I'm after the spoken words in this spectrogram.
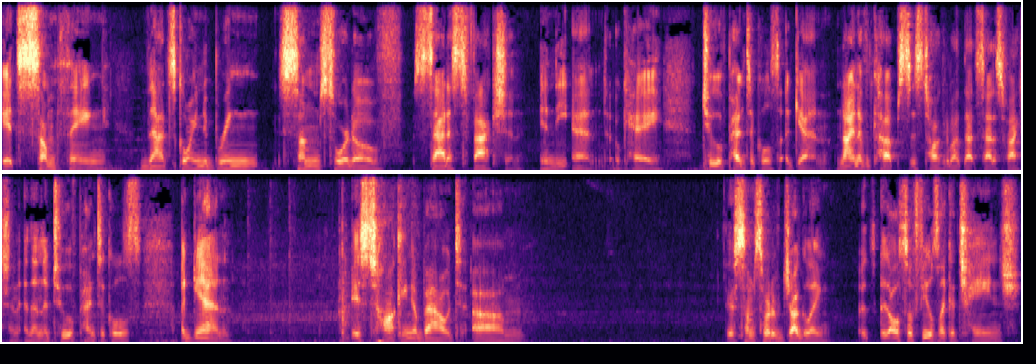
it's something that's going to bring some sort of satisfaction in the end, okay? Two of Pentacles again. Nine of Cups is talking about that satisfaction. And then the Two of Pentacles, again, is talking about um, there's some sort of juggling. It, it also feels like a change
